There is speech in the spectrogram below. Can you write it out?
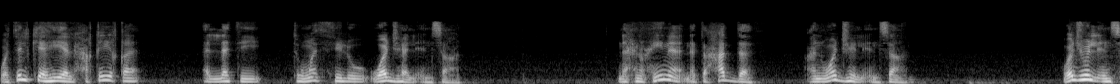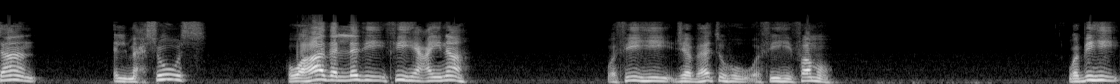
وتلك هي الحقيقة التي تمثل وجه الإنسان. نحن حين نتحدث عن وجه الإنسان وجه الإنسان المحسوس هو هذا الذي فيه عيناه وفيه جبهته وفيه فمه. وبه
